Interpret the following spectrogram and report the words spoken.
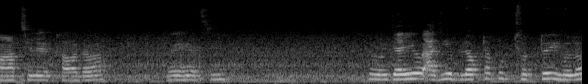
মা ছেলের খাওয়া দাওয়া হয়ে গেছে। তো যাই হোক, আজকে ব্লগটা খুব ছোট্টই হলো।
